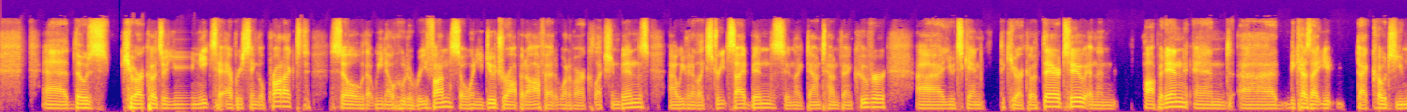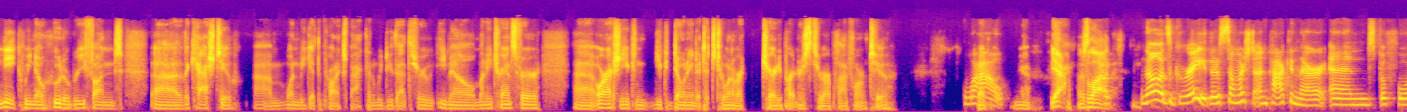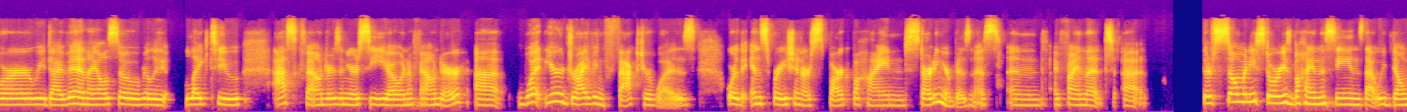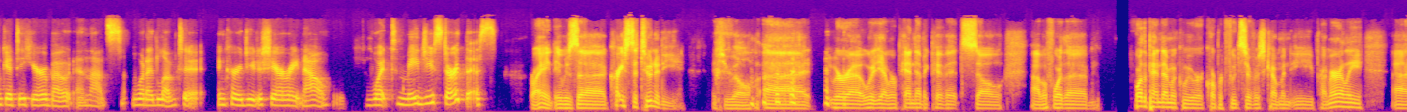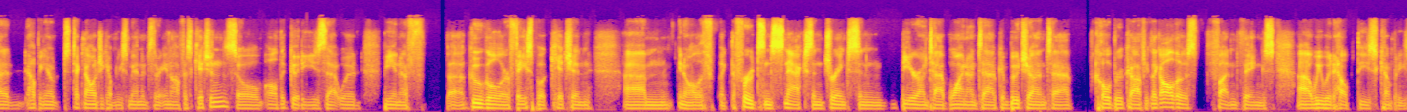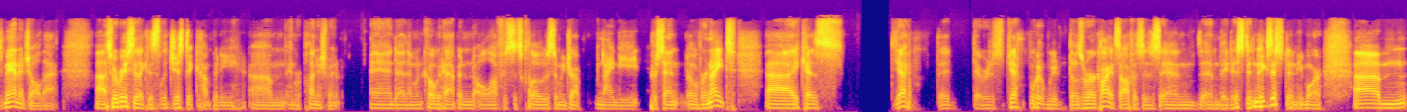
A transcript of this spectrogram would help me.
Uh, those QR codes are unique to every single product so that we know who to refund. So when you do drop it off at one of our collection bins, uh, we even have like street side bins in like downtown Vancouver. Uh, you would scan the QR code there too, and then pop it in and uh, because that that code's unique we know who to refund uh, the cash to um, when we get the products back and we do that through email money transfer uh, or actually you can you can donate it to, to one of our charity partners through our platform too. Wow. but, yeah yeah there's a lot. No it's great. There's so much to unpack in there. And before we dive in i also really like to ask founders and you're a ceo and a founder uh, what your driving factor was or the inspiration or spark behind starting your business. And i find that uh, there's so many stories behind the scenes that we don't get to hear about and that's what i'd love to encourage you to share right now what made you start this right it was a uh, christotunity if you will uh we're, uh, we're yeah we're pandemic pivots so uh, before the before the pandemic, we were a corporate food service company primarily, uh, helping out technology companies manage their in-office kitchens. So all the goodies that would be in a uh, Google or Facebook kitchen, um, you know, all the like the fruits and snacks and drinks and beer on tap, wine on tap, kombucha on tap, cold brew coffee, like all those fun things. Uh, we would help these companies manage all that. Uh, so we're basically like this logistic company um, and replenishment. And uh, then when COVID happened, all offices closed and we dropped 98% overnight uh, because, yeah, the there was yeah we, we, those were our clients offices and and they just didn't exist anymore. Um,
